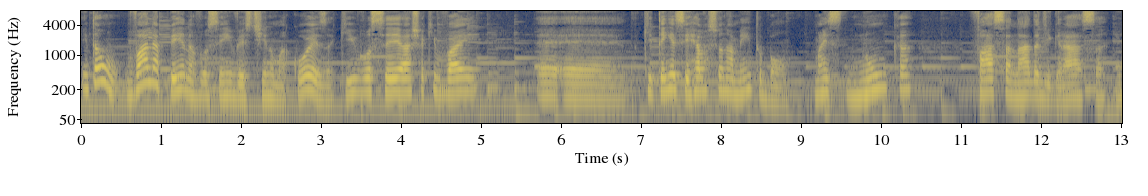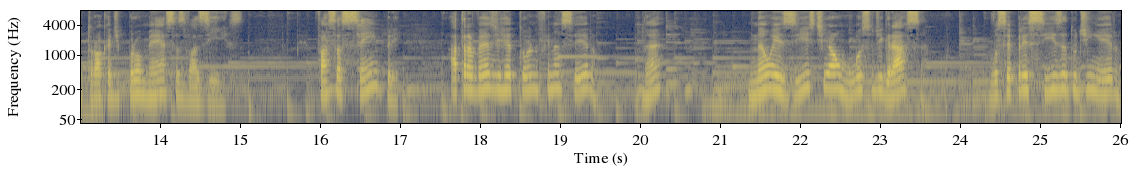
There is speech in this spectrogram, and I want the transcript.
Então, vale a pena você investir numa coisa que você acha que vai. É, é, que tem esse relacionamento bom, mas nunca faça nada de graça em troca de promessas vazias. Faça sempre através de retorno financeiro, né? Não existe almoço de graça. Você precisa do dinheiro.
